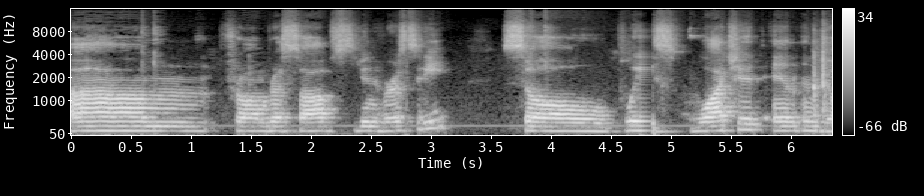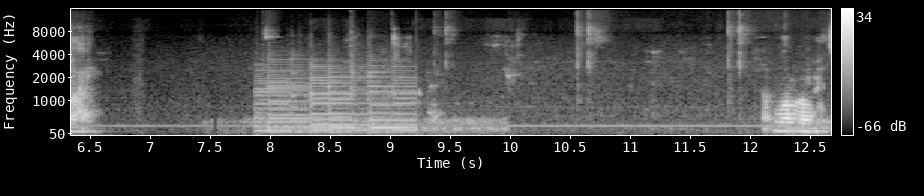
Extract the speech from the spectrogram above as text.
um, from Brasov's University. So please watch it and enjoy. One moment.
